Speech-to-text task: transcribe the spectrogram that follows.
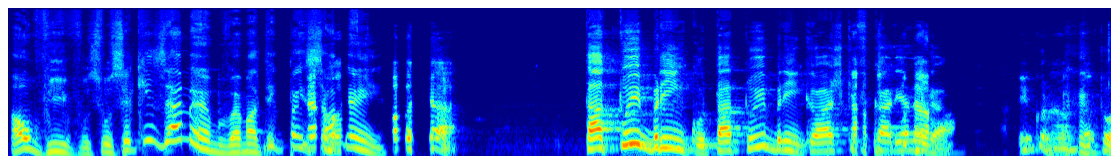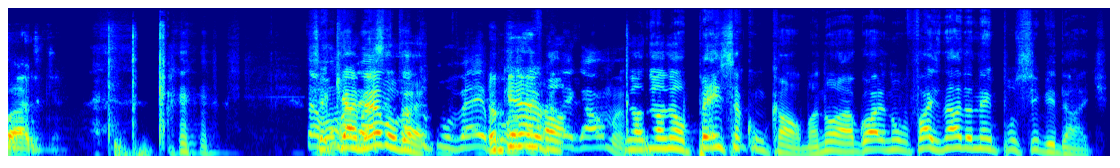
ao vivo. Se você quiser mesmo, vai, mas tem que pensar É, bem. Tatu e brinco, tatu e brinco, eu acho que ficaria Não. legal. Fico não, tatuagem aqui. Então, Você quer mesmo, velho? Eu pô, quero. ficar legal, mano. Não, não, não, pensa com calma. Não, agora não faz nada na impulsividade.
